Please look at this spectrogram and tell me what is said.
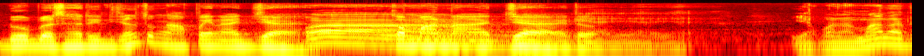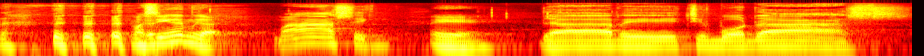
12 hari di jalan tuh ngapain aja Wah. ke mana aja itu Iya iya iya. Ya mana-mana dah. masih ingat nggak Masing. iya Dari Cibodas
